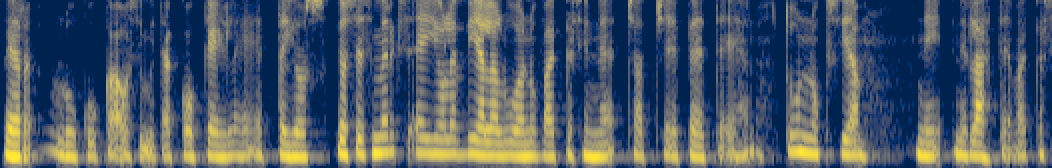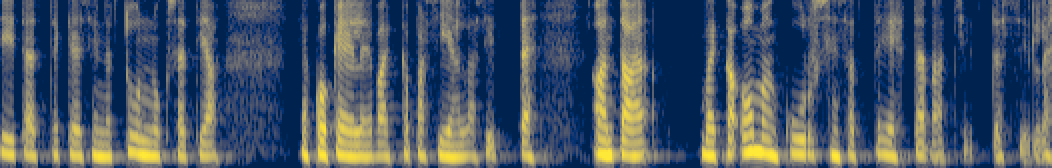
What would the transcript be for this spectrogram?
per lukukausi, mitä kokeilee. Että jos, jos esimerkiksi ei ole vielä luonut vaikka sinne chat GPT tunnuksia, niin, niin lähtee vaikka siitä, että tekee sinne tunnukset ja, ja kokeilee vaikkapa siellä sitten, antaa vaikka oman kurssinsa tehtävät sitten sille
